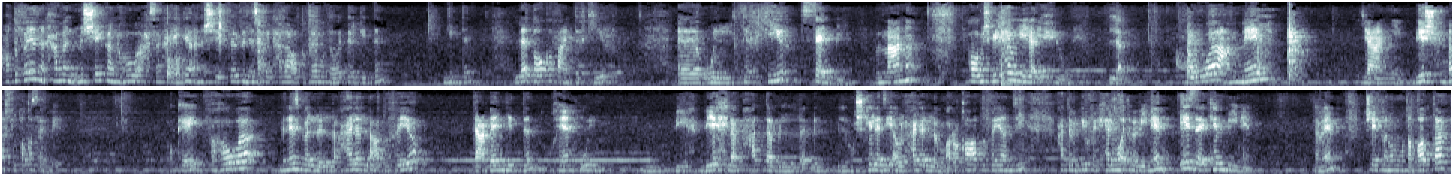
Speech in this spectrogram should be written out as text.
عاطفيا الحمل مش شايفة إن هو أحسن حاجة. أنا شايفاه بالنسبة للحالة العاطفية متوتر جدا جدا. لا توقف عن التفكير آه والتفكير سلبي. بمعنى هو مش بيحاول يلاقي حلول. لا هو عمال يعني بيشحن نفسه طاقة سلبية. أوكي؟ فهو بالنسبة للحالة العاطفية تعبان جدا. وخلينا نقول بيحلم حتى بال- بال- بالمشكلة دي أو الحاجة اللي مقرقاه عاطفيا دي حتى بتجيله في الحلم وقت ما بينام إذا كان بينام. تمام؟ شايفه نوم متقطع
